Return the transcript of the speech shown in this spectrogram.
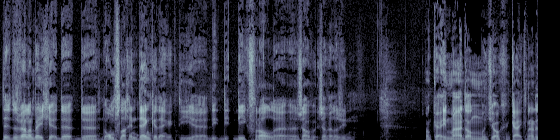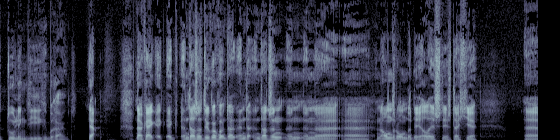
dit is wel een beetje de, de, de omslag in denken, denk ik, die, die, die, die, ik vooral uh, zou, zou willen zien. Oké, maar dan moet je ook gaan kijken naar de tooling die je gebruikt. Ja, nou kijk, ik, ik, en dat is natuurlijk ook en, en dat is een, een, een, uh, een ander onderdeel, is, is dat je. Uh,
